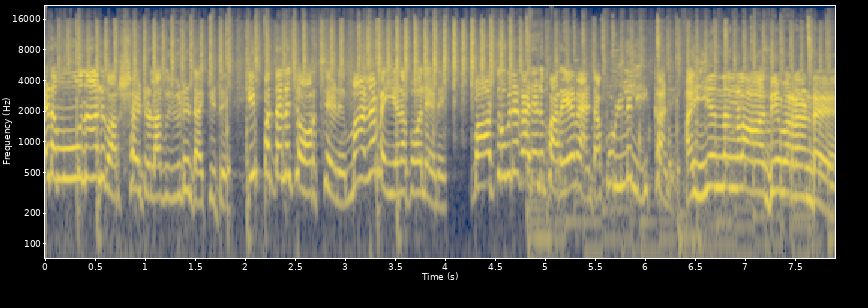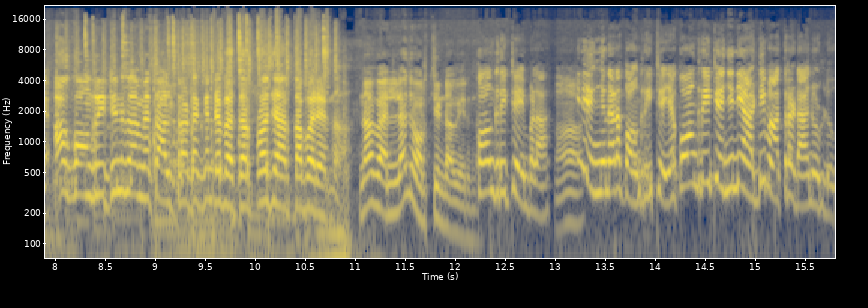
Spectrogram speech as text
എടാ മൂന്നാൽ വർഷമായിട്ടുള്ള വീട് ഉണ്ടാക്കിയിട്ട് ഇപ്പൊ തന്നെ ചോർച്ചയാണ് മഴ പെയ്യണ പോലെയാണ്. ബാത്റൂമിന്റെ കാര്യമാണ് പറയാൻ വേണ്ട ഫുള്ള് ലീക്കാണ് അയ്യ നിങ്ങൾ ആദ്യം പറയണ്ടേ ആ കോൺക്രീറ്റിന്റെ സമയത്ത് അൾട്രാടെക്കിന്റെ ബെറ്റർ പ്രോ ചേർത്താ പോരായിരുന്ന. എന്നാ വല്ല ചോർച്ച ഉണ്ടാവുന്നത് കോൺക്രീറ്റ് ചെയ്യുമ്പോഴാ ഇനി എങ്ങനെയാണ് കോൺക്രീറ്റ് ചെയ്യാ കോൺക്രീറ്റ് കഴിഞ്ഞ് ഇനി അടി മാത്രം ഇടാനുള്ളൂ.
